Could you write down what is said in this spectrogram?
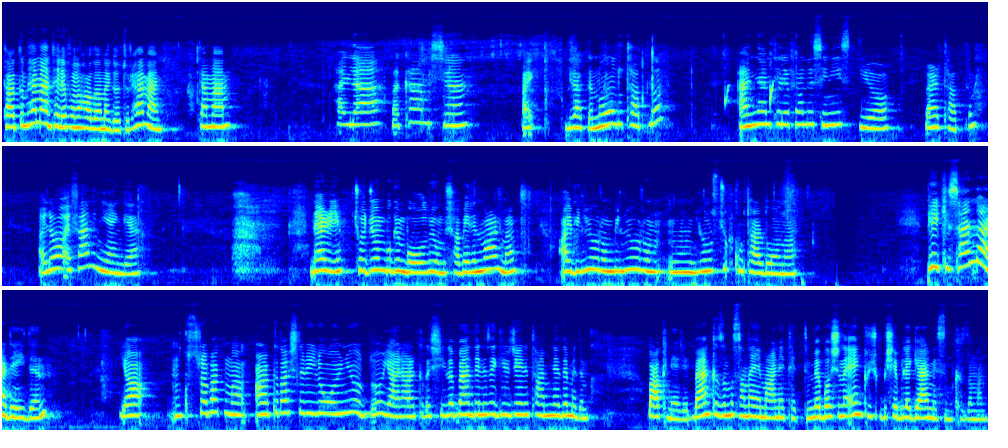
Tatlım hemen telefonu halana götür. Hemen. Tamam. Hala bakar mısın? Ay bir dakika ne oldu tatlım? Annem telefonda seni istiyor. Ver tatlım. Alo efendim yenge. Nereye? Çocuğum bugün boğuluyormuş. Haberin var mı? Ay biliyorum biliyorum. Hmm, Yunusçuk kurtardı onu. Peki sen neredeydin? Ya kusura bakma arkadaşlarıyla oynuyordu. Yani arkadaşıyla ben denize gireceğini tahmin edemedim. Bak Neri ben kızımı sana emanet ettim ve başına en küçük bir şey bile gelmesin kızımın.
